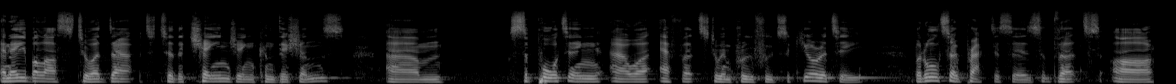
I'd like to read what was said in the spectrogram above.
enable us to adapt to the changing conditions, um, supporting our efforts to improve food security, but also practices that are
